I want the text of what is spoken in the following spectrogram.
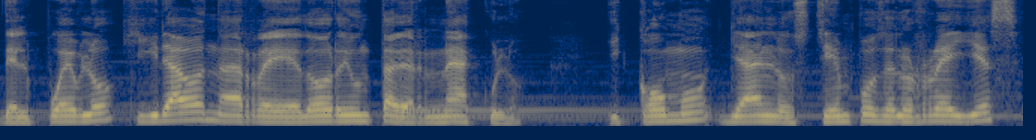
del pueblo giraban alrededor de un tabernáculo y cómo ya en los tiempos de los reyes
